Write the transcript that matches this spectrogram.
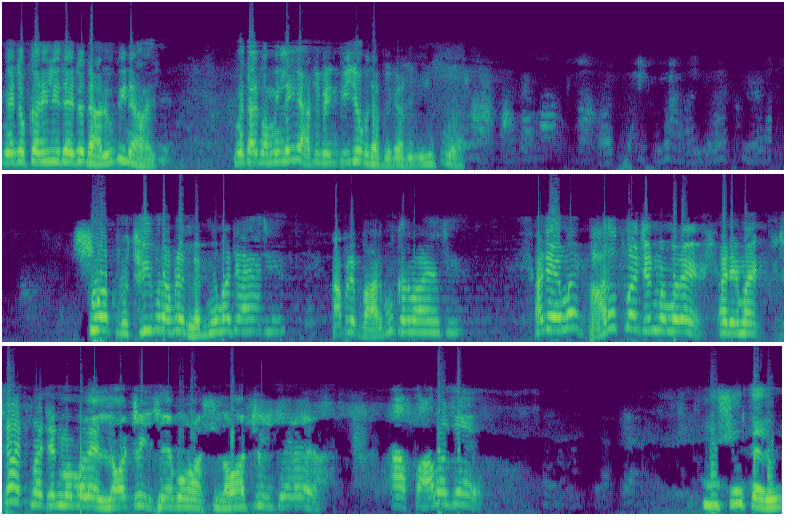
મેં તો કરી લીધા તો દારૂ પીને આવે છે. મેં તારી મમ્મી લઈ હાથે બેન પીજો બધા ભેગા થઈ શું શું આ પૃથ્વી પર આપણે લગ્નમાં જ આવ્યા છીએ? આપણે બારમું કરવા આવ્યા છીએ? અને એમાં ભારતમાં જન્મ મળે અને એમાં ગુજરાતમાં જન્મ મળે. લોટરી છે બોસ લોટરી છે. આ પાવર છે. હું શું કરું?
